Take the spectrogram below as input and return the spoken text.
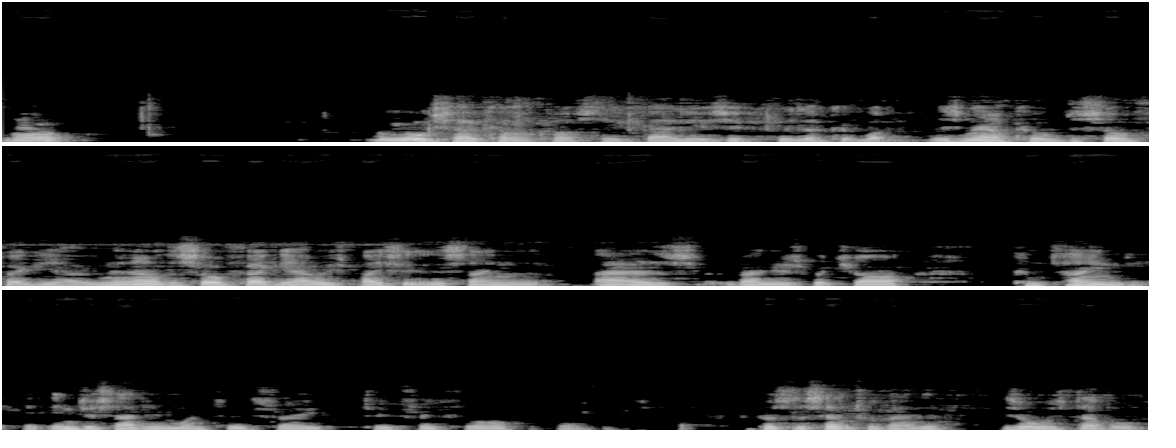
Now, we also come across these values if we look at what is now called the solfeggio. Now, the solfeggio is basically the same as values which are contained in just adding 1, 2, 3, 2, 3, 4, because the central value is always doubled.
